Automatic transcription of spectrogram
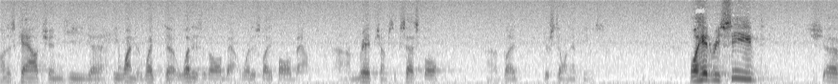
on his couch and he, uh, he wondered, what, uh, what is it all about? What is life all about? I'm rich, I'm successful, uh, but there's still an emptiness. Well, he had received, uh,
